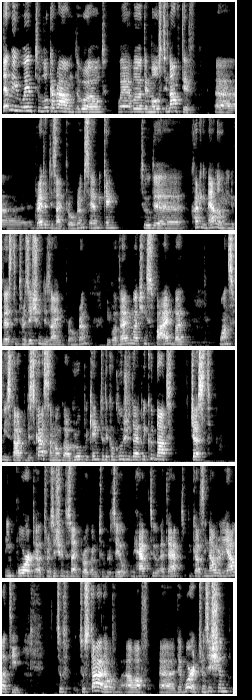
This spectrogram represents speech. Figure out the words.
Then we went to look around the world where were the most innovative graduate design programs and we came to the Carnegie Mellon University Transition Design Program. We were very much inspired, but once we started to discuss among our group, we came to the conclusion that we could not just import a transition design program to Brazil. We have to adapt because in our reality, to, to start off, uh, the word transition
